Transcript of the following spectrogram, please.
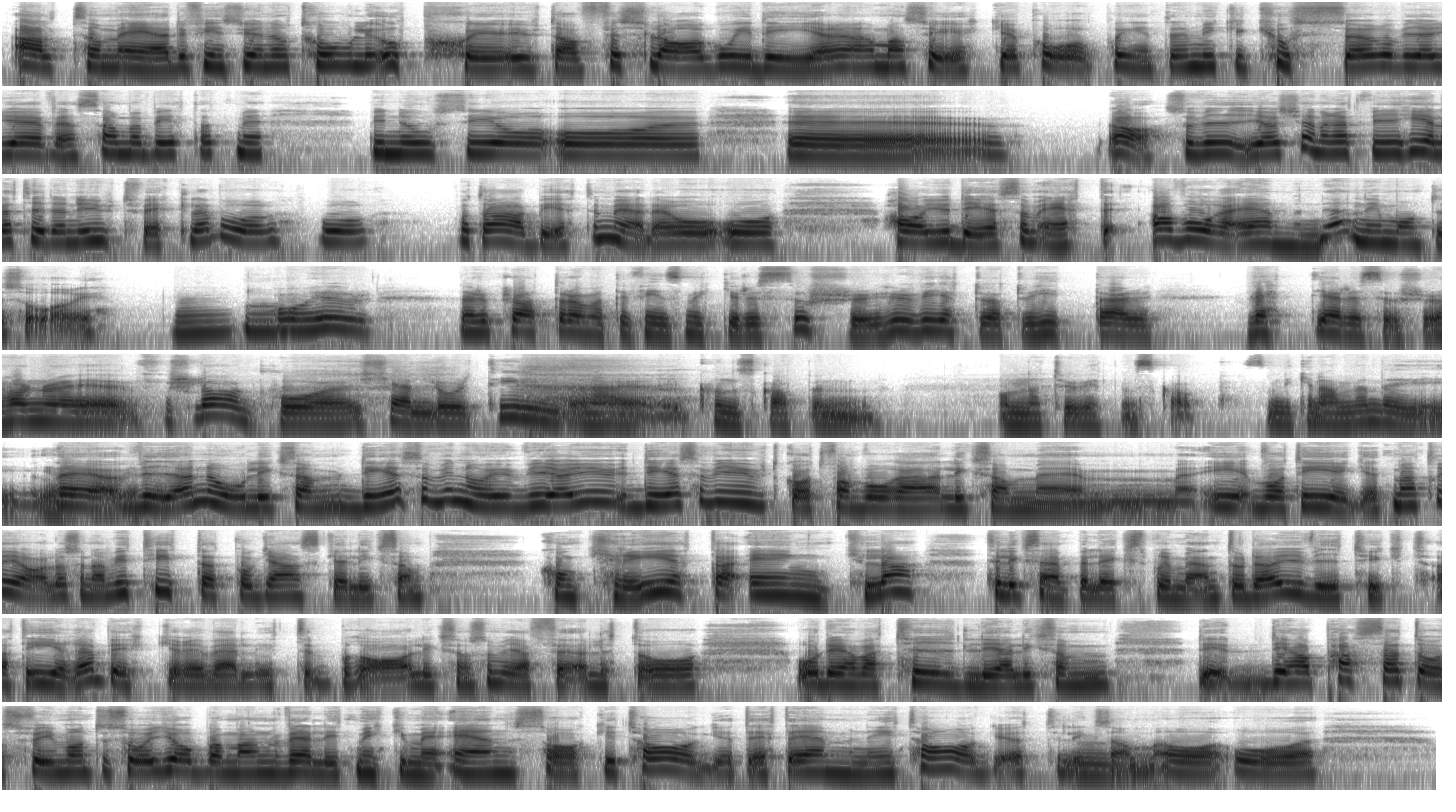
allt som är. Det finns ju en otrolig uppsjö utav förslag och idéer man söker på, på internet. Mycket kurser och vi har ju även samarbetat med Binosi och, och eh, ja, så vi, jag känner att vi hela tiden utvecklar vår, vår, vårt arbete med det och, och har ju det som ett av våra ämnen i Montessori. Mm. Mm. Och hur, när du pratar om att det finns mycket resurser, hur vet du att du hittar vettiga resurser? Har du några förslag på källor till den här kunskapen om naturvetenskap? Som ni kan använda i, i Nej, Vi har nog liksom, dels har vi, nog, vi har ju, dels har vi utgått från våra, liksom, eh, vårt eget material och så har vi tittat på ganska liksom, konkreta, enkla, till exempel experiment. Och där har ju vi tyckt att era böcker är väldigt bra, liksom som vi har följt. Och, och det har varit tydliga, liksom, det, det, har passat oss, för i Montessori jobbar man väldigt mycket med en sak i taget, ett ämne i taget. Liksom. Mm. och, och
